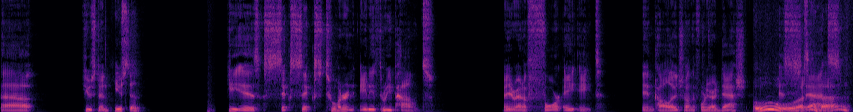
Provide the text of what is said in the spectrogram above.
uh, Houston. Houston. He is 6'6", 283 pounds. And he ran a 4.88 in college on the 40-yard dash. Ooh, that's not bad.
